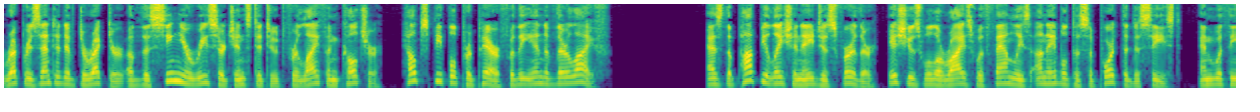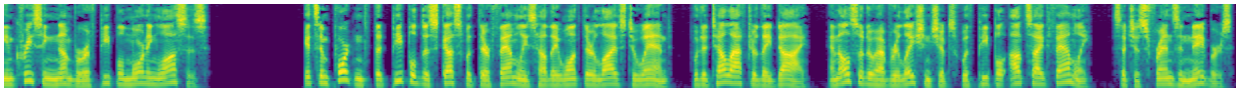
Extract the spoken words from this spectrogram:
representative director of the Senior Research Institute for Life and Culture, helps people prepare for the end of their life. As the population ages further, issues will arise with families unable to support the deceased, and with the increasing number of people mourning losses. It's important that people discuss with their families how they want their lives to end, who to tell after they die, and also to have relationships with people outside family, such as friends and neighbors,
